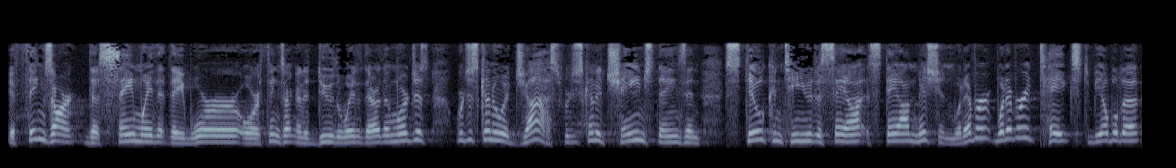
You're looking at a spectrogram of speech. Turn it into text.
if things aren't the same way that they were, or things aren't going to do the way that they are, then we're just we're just going to adjust. We're just going to change things and still continue to stay on stay on mission. Whatever whatever it takes to be able to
